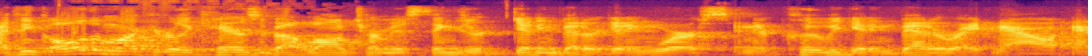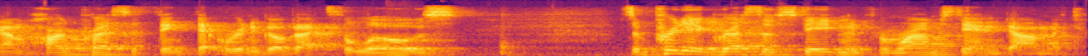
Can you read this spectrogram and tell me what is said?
I think all the market really cares about long term is things are getting better, getting worse, and they're clearly getting better right now. And I'm hard pressed to think that we're going to go back to the lows. It's a pretty aggressive statement from where I'm standing, Dominic.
